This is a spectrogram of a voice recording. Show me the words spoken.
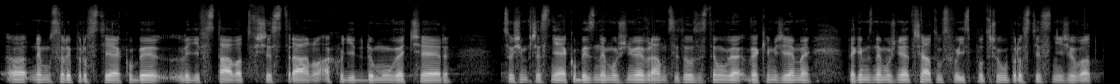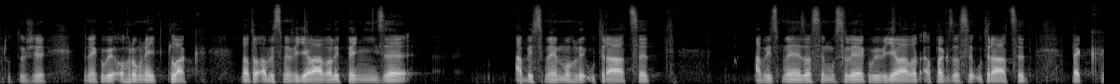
eh, nemuseli prostě jakoby lidi vstávat v 6 ráno a chodit domů večer, což jim přesně jakoby znemožňuje v rámci toho systému, v jakém žijeme, tak jim znemožňuje třeba tu svoji spotřebu prostě snižovat, protože ten jakoby ohromný tlak na to, aby jsme vydělávali peníze, aby jsme je mohli utrácet, aby jsme je zase museli jakoby vydělávat a pak zase utrácet, tak,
